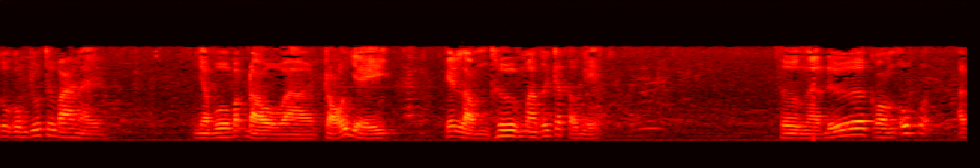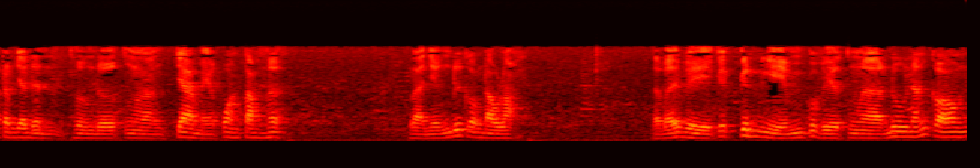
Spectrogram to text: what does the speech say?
cô công chúa thứ ba này. Nhà vua bắt đầu à, uh, trỗi dậy cái lòng thương mang tới cách tội nghiệp. Thường uh, đứa con út ở trong gia đình thường được uh, cha mẹ quan tâm hơn là những đứa con đầu lòng. Là bởi vì cái kinh nghiệm của việc uh, nuôi nấng con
